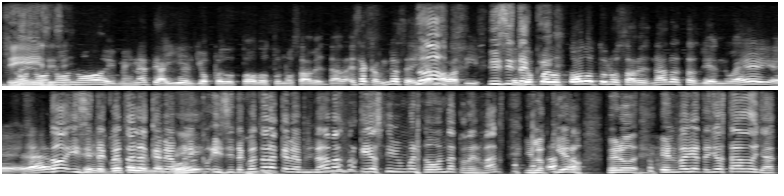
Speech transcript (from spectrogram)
Sí, no, no, sí, no, sí. no, imagínate ahí el yo puedo todo, tú no sabes nada. Esa cabina se No, llamaba así. y si el te- yo puedo todo, tú no sabes nada, estás bien, güey. eh, eh, No, y si eh, te cuento la el que me aplico, y si te cuento la que me aplico, nada más porque yo soy bien buena onda con el Max y lo quiero, pero el Max, fíjate, yo estaba ya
